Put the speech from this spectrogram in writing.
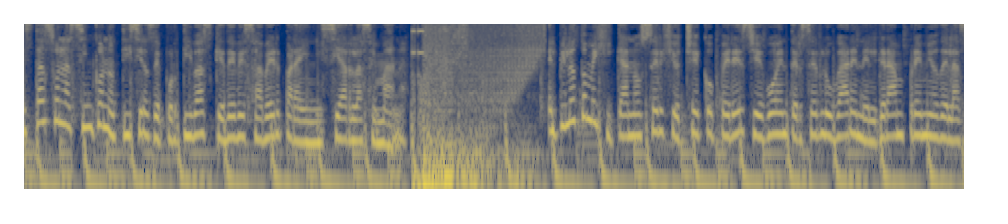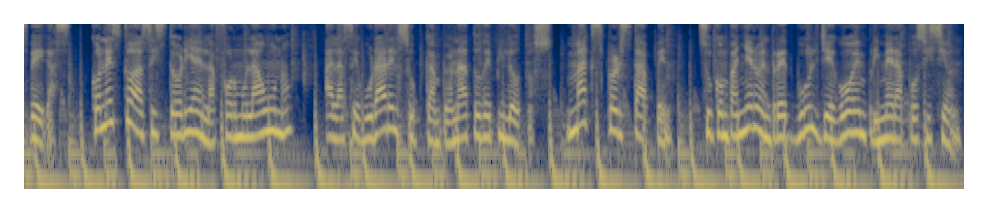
Estas son las 5 noticias deportivas que debes saber para iniciar la semana. El piloto mexicano Sergio Checo Pérez llegó en tercer lugar en el Gran Premio de Las Vegas. Con esto hace historia en la Fórmula 1, al asegurar el subcampeonato de pilotos. Max Verstappen, su compañero en Red Bull, llegó en primera posición.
